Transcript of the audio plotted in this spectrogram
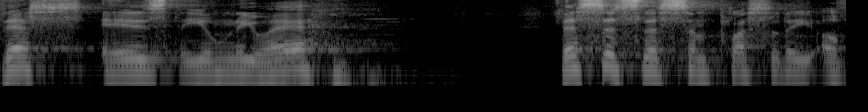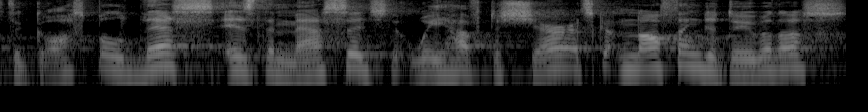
This is the only way. This is the simplicity of the gospel. This is the message that we have to share. It's got nothing to do with us.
